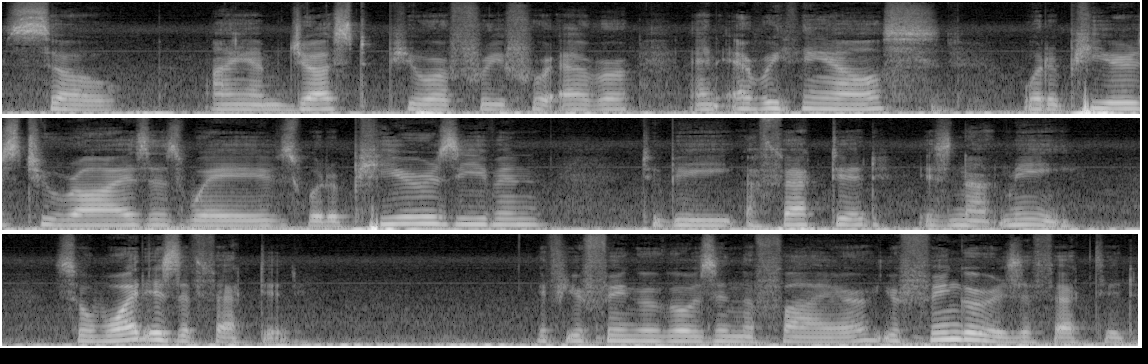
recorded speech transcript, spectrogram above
So, I am just pure, free forever, and everything else, what appears to rise as waves, what appears even to be affected, is not me. So, what is affected? If your finger goes in the fire, your finger is affected,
